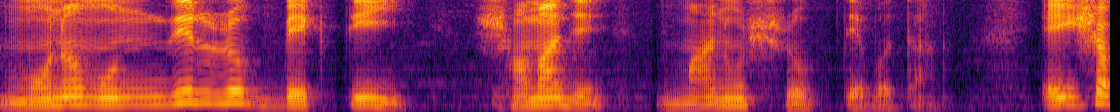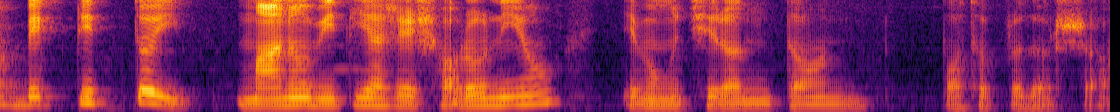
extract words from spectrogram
মনোমন্দির রূপ ব্যক্তি, সমাজে মানুষ রূপ দেবতা। এইসব ব্যক্তিত্বই মানব ইতিহাসে স্মরণীয় এবং চিরন্তন পথপ্রদর্শক।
